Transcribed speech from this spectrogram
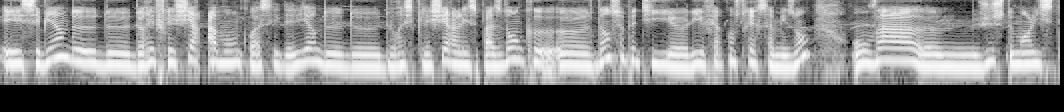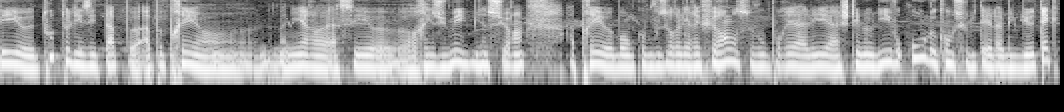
Et c'est bien de, de- réfléchir avant, quoi. C'est-à-dire de, de- réfléchir à l'espace. Donc, euh, dans ce petit euh, livre, faire construire sa maison, on va euh, justement lister toutes les étapes à peu près hein, de manière assez résumée, bien sûr. hein. Après, bon, comme vous aurez les références, vous pourrez aller acheter le livre ou le consulter à la bibliothèque.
